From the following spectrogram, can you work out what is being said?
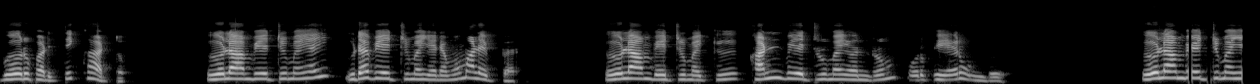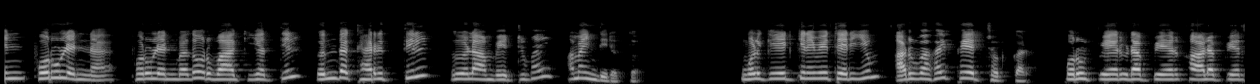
வேறுபடுத்தி காட்டும். ஏழாம் வேற்றுமையை இடவேற்றுமை எனவும் அழைப்பர். ஏழாம் வேற்றுமைக்கு கண் வேற்றுமை என்றும் ஒரு பெயர் உண்டு. ஏழாம் வேற்றுமையின் பொருள் என்ன? பொருள் என்பது ஒரு வாக்கியத்தில் எந்த கருத்தில் ஏழாம் வேற்றுமை அமைந்திருக்கும் உங்களுக்கு ஏற்கனவே தெரியும் அறுவகை பெயர் சொற்கள் பொருட்பெயர் இடப்பெயர் காலப்பெயர்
